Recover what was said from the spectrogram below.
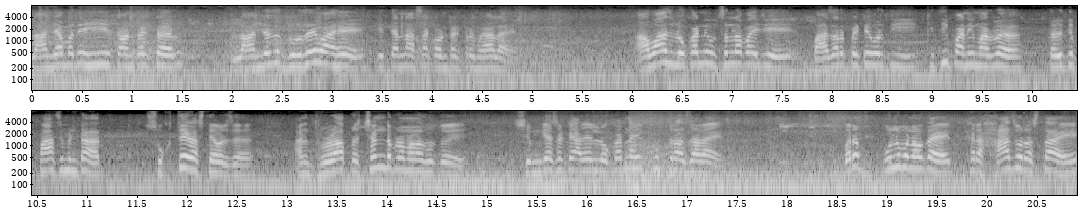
लांजामध्येही कॉन्ट्रॅक्टर लांजाचं दुर्दैव आहे की त्यांना असा कॉन्ट्रॅक्टर मिळाला आहे. आवाज लोकांनी उचलला पाहिजे बाजारपेठेवरती किती पाणी मारलं तरी ते पाच मिनटात सुकते रस्त्यावरचं आणि धुळा प्रचंड प्रमाणात होतो आहे शिमग्यासाठी आलेल्या लोकांनाही खूप त्रास झाला आहे. बरं पूल बनवत आहेत खरं हा जो रस्ता आहे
